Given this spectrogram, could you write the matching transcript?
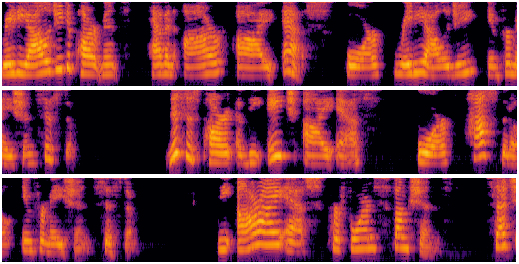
radiology departments have an RIS, or Radiology Information System. This is part of the HIS, or Hospital Information System. The RIS performs functions such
